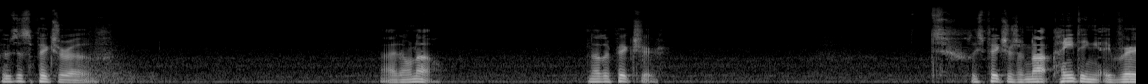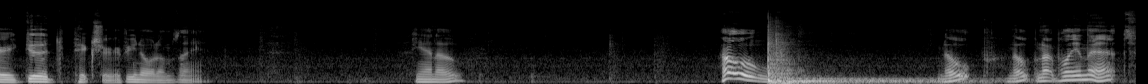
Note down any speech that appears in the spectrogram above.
Who's this a picture of? I don't know. Another picture. These pictures are not painting a very good picture, if you know what I'm saying. Piano. Oh! Nope. Nope, not playing that.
